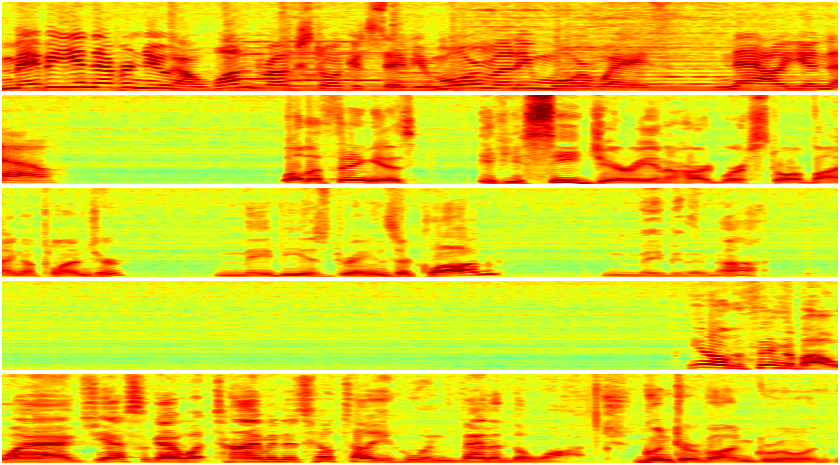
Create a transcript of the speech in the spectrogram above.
Maybe you never knew how one drugstore could save you more money more ways. Now you know. Well, the thing is, if you see Jerry in a hardware store buying a plunger, maybe his drains are clogged, maybe they're not. You know, the thing about Wags, you ask the guy what time it is, he'll tell you who invented the watch. Gunter von Gruen. Do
